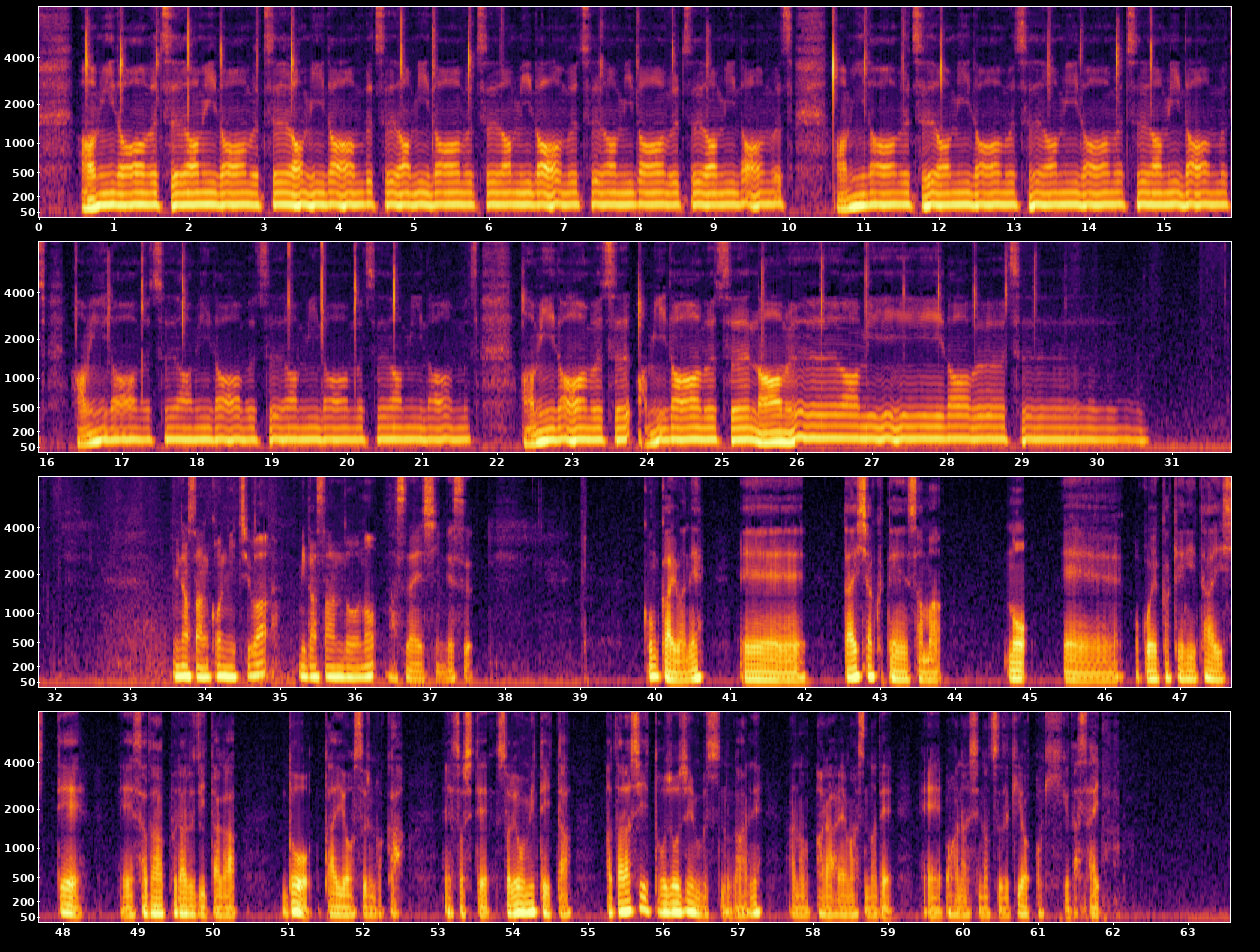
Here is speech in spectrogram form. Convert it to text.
阿弥陀仏阿弥陀仏阿弥陀仏阿弥陀仏阿弥陀仏阿弥陀仏阿弥陀仏阿弥陀仏阿弥陀仏阿弥陀仏阿弥陀仏阿弥陀仏阿弥陀仏阿弥陀仏阿弥陀仏阿弥陀仏阿弥陀仏ナム阿弥陀仏。皆さんこんにちは。三田参道の増田衛進です。今回はね、えー大釈天様の、えーお声かけに対して、えーサダープラルジタがどう対応するのか、えーそしてそれを見ていた新しい登場人物がねあの現れますので、えお話の続きをお聞きください。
